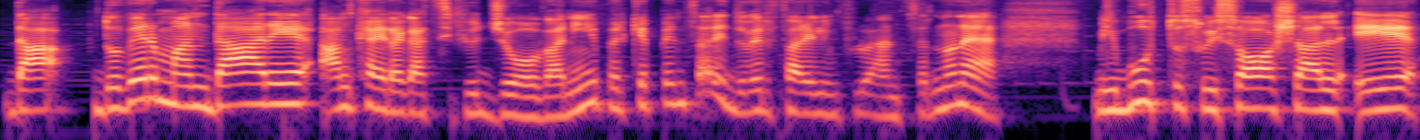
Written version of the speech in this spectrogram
da dover mandare anche ai ragazzi più giovani perché pensare di dover fare l'influencer non è mi butto sui social e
